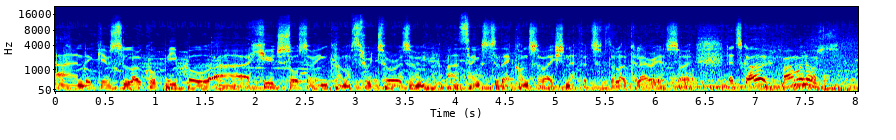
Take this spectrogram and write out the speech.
and it gives local people uh, a huge source of income through tourism, uh, thanks to their conservation efforts of the local area. So let's go, vámonos.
